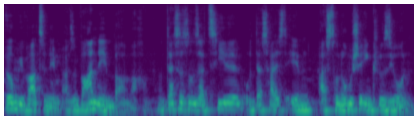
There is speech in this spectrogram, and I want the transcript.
irgendwie wahrzunehmen, also wahrnehmbar machen. Und das ist unser Ziel und das heißt eben astronomische Inklusion.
